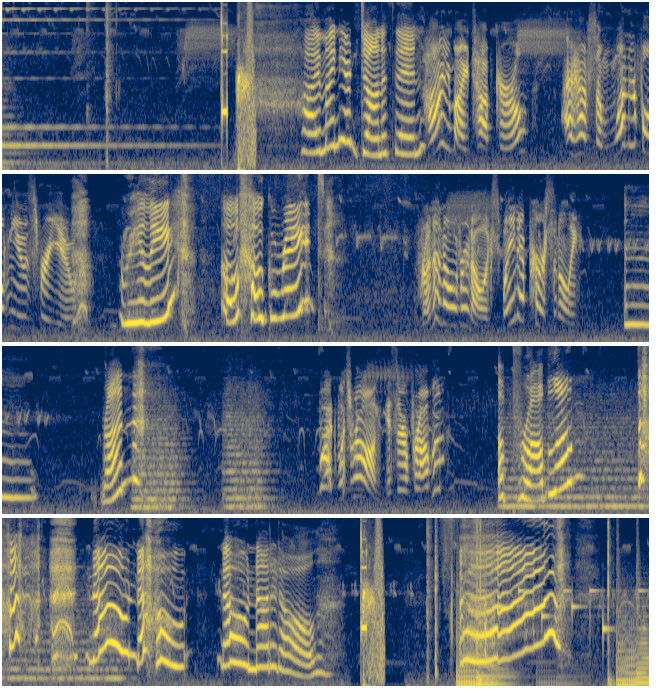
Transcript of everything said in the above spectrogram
Hi, my Jonathan. Hi, my top girl. I have some wonderful news for you. Really? Oh, how great! Run on over and I'll explain it personally. Mm, run? What? What's wrong? Is there a problem? A problem? no, no, no, not at all. Ah!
